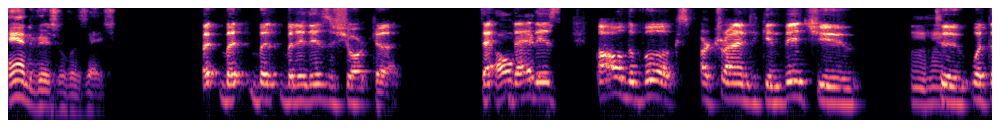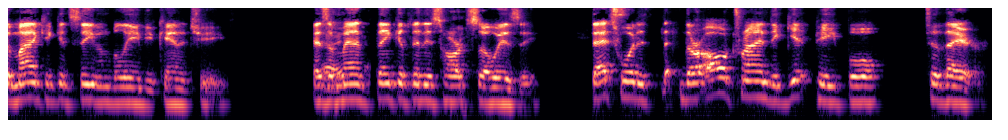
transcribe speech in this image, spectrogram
and a visualization. But but but but it is a shortcut. That oh, that is all the books are trying to convince you mm-hmm. to what the mind can conceive and believe you can achieve. As a man thinketh in his heart, so is he. That's what it, they're all trying to get people to there.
